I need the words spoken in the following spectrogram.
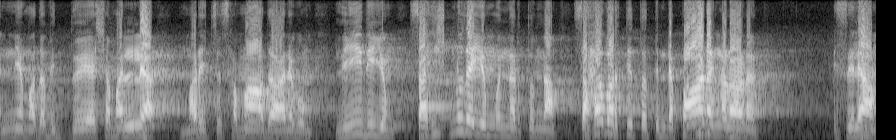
അന്യമത വിദ്വേഷമല്ല മറിച്ച് സമാധാനവും നീതിയും സഹിഷ്ണുതയും മുൻനിർത്തുന്ന സഹവർത്തിത്വത്തിന്റെ പാഠങ്ങളാണ് ഇസ്ലാം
